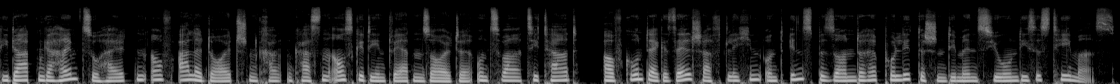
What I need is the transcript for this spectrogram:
die Daten geheim zu halten, auf alle deutschen Krankenkassen ausgedehnt werden sollte, und zwar, Zitat, aufgrund der gesellschaftlichen und insbesondere politischen Dimension dieses Themas.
